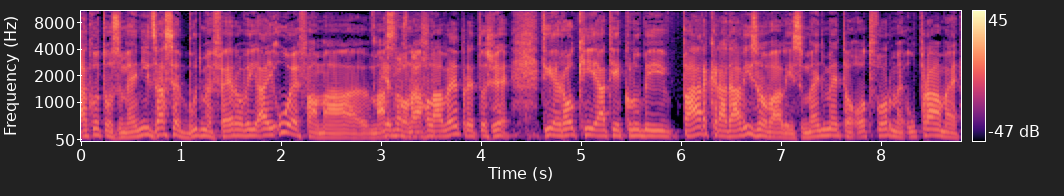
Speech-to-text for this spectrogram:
ako to zmeniť. Zase buďme férovi, aj UEFA má maslo na hlave, pretože tie roky a tie kluby párkrát avizovali, zmeňme to, otvorme, upravme.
